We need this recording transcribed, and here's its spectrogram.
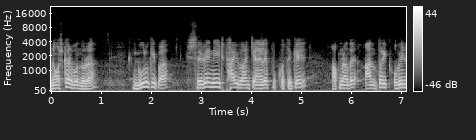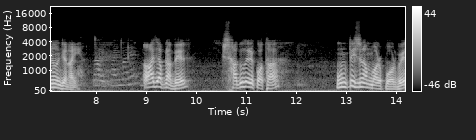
নমস্কার বন্ধুরা, গুরু কৃপা সেভেন এইট ফাইভ ওয়ান চ্যানেলের পক্ষ থেকে আপনাদের আন্তরিক অভিনন্দন জানাই। আজ আপনাদের সাধুদের কথা উনত্রিশ নম্বর পর্বে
